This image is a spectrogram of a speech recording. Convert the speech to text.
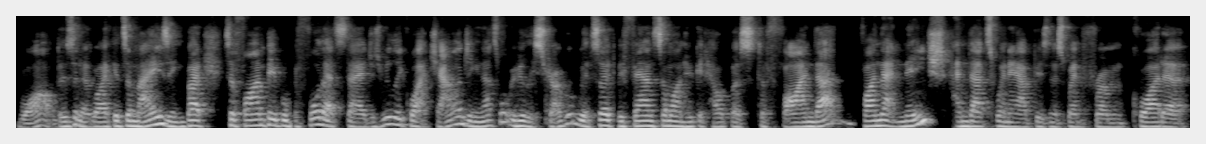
wild, isn't it? Like it's amazing. But to find people before that stage is really quite challenging. And that's what we really struggled with. So we found someone who could help us to find that, find that niche. And that's when our business went from quite a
